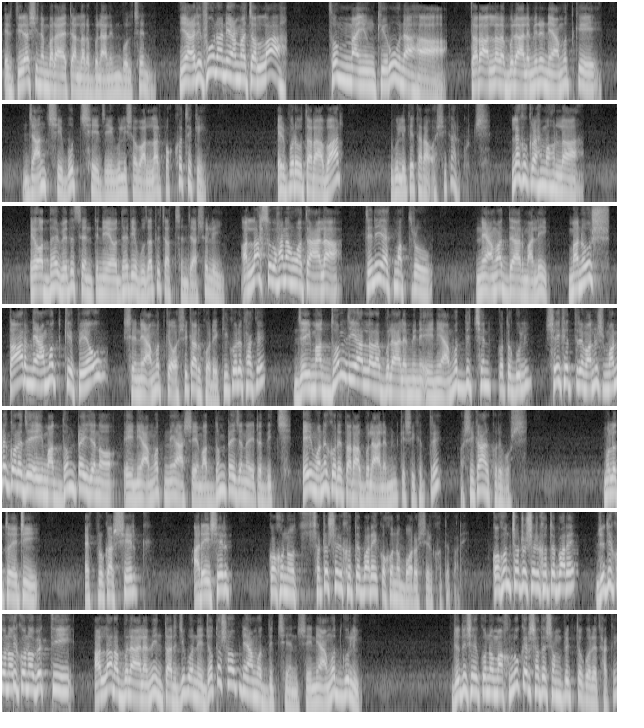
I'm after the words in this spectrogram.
এর 83 নম্বর আয়াতে আল্লাহ রাব্বুল বলছেন থুম্মা ইউনকিরুনাহা। তারা জানছে, বুঝছে যে এগুলি সব আল্লাহর পক্ষ থেকে। এরপরেও তারা আবার এগুলিকে তারা অস্বীকার করছে। লেখক রাহমহল্লা এ অধ্যায় বেঁধেছেন, তিনি এই অধ্যায় দিয়ে বোঝাতে চাচ্ছেন যে আসলেই আল্লাহ সুবাহানা হুয়া তিনি একমাত্র নেয়ামত দেওয়ার মালিক। মানুষ তার নিয়ামতকে পেয়েও সে নিয়ামতকে অস্বীকার করে। কি করে থাকে? যেই মাধ্যম দিয়ে আল্লাহ রাবুল্লাহ আলমিন এই নিয়ামত দিচ্ছেন কতগুলি? সেই ক্ষেত্রে মানুষ মনে করে যে এই মাধ্যমটাই যেন এই নিয়ামত নিয়ে আসে মাধ্যমটাই যেন এটা দিচ্ছে। এই মনে করে তারা আব্বুল্লাহ আলমিনকে সেক্ষেত্রে অস্বীকার করে বসে মূলত এটি এক প্রকার শেরক। আর এই শেরক কখনো ছোট শেরক হতে পারে, কখনো বড় শেরক হতে পারে। কখন ছোট শেরক হতে পারে? যদি কোনো কোনো ব্যক্তি আল্লাহ রাবুল্লাহ আলমিন তার জীবনে যত সব নিয়ামত দিচ্ছেন, সেই নিয়ামতগুলি যদি সে কোনো মাখলুকের সাথে সম্পৃক্ত করে থাকে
